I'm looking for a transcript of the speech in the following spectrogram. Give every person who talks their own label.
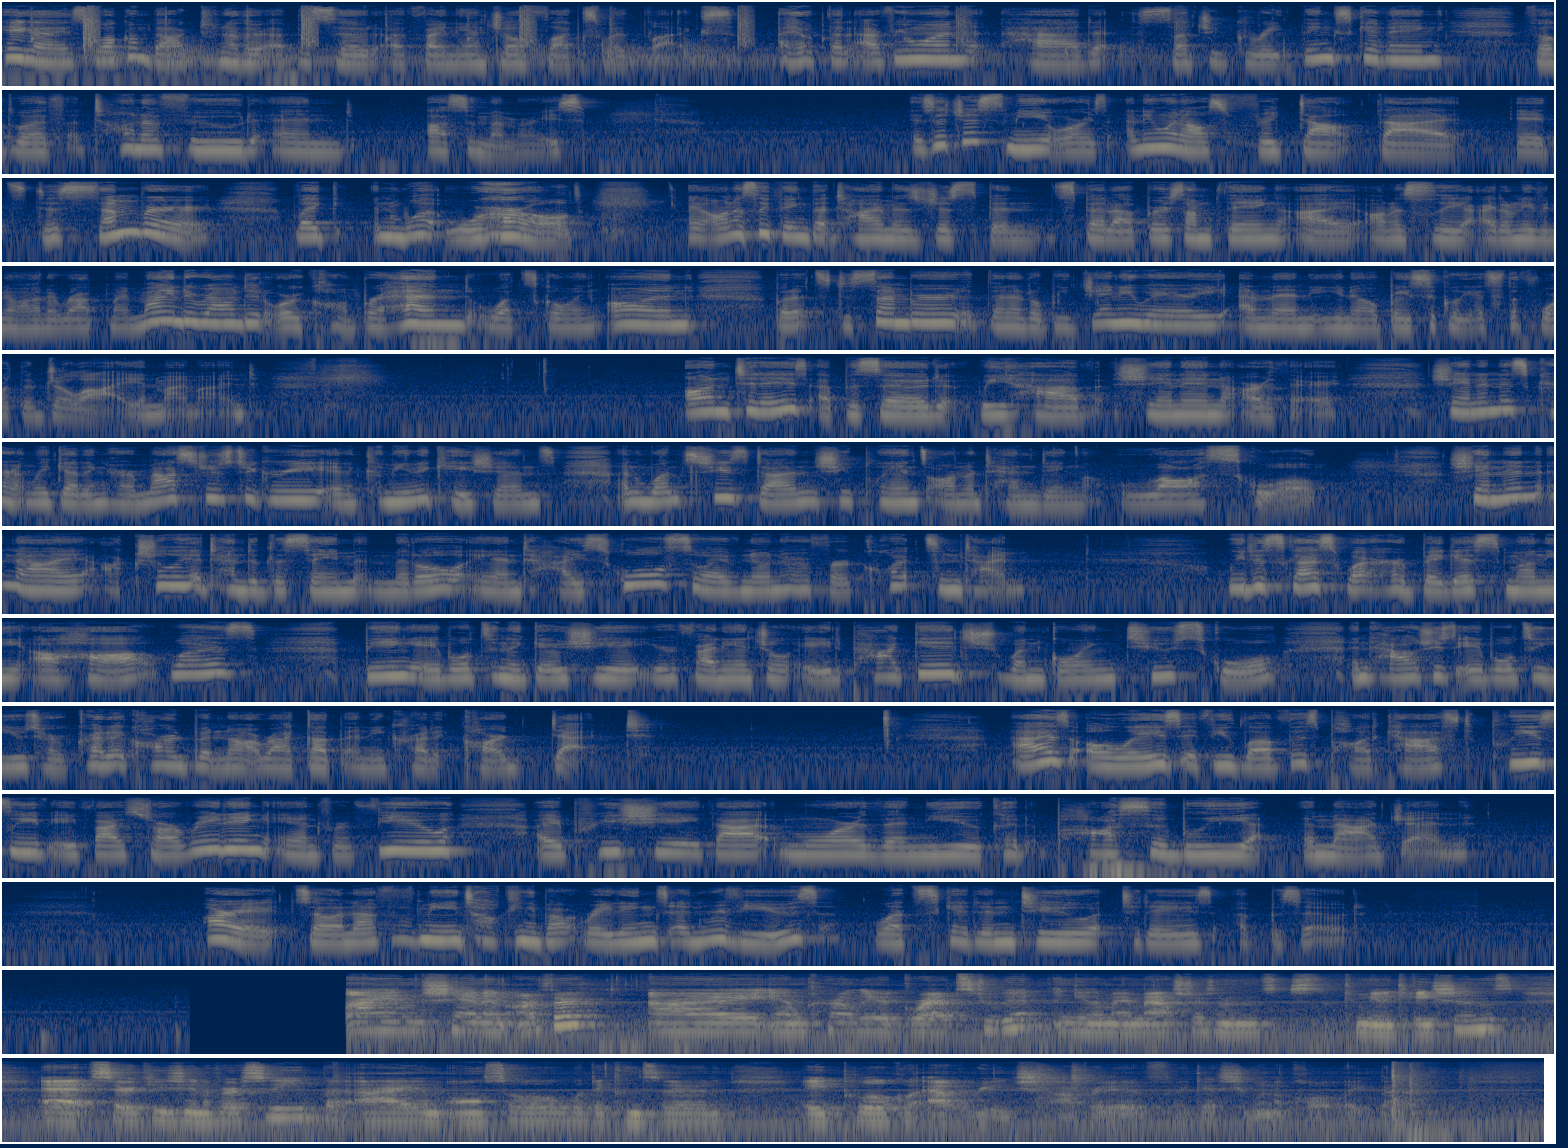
Speaker 1: Hey guys, welcome back to another episode of Financial Flex with Lex. I hope that everyone had such a great Thanksgiving filled with a ton of food and awesome memories. Is it just me or is anyone else freaked out that it's December? Like, in what world? I honestly think that time has just been sped up or something. I honestly, I don't even know how to wrap my mind around it or comprehend what's going on. But it's December, then it'll be January, and then, you know, basically it's the 4th of July in my mind. On today's episode, we have Shannon Arthur. Shannon is currently getting her master's degree in communications, and once she's done, she plans on attending law school. Shannon and I actually attended the same middle and high school, so I've known her for quite some time. We discuss what her biggest money aha was being able to negotiate your financial aid package when going to school, and how she's able to use her credit card but not rack up any credit card debt. As always, if you love this podcast, please leave a five star rating and review. I appreciate that more than you could possibly imagine. All right, so enough of me talking about ratings and reviews. Let's get into today's episode.
Speaker 2: I am Shannon Arthur. I am currently a grad student and getting my master's in communications at Syracuse University, but I am also what they consider a political outreach operative. I guess you want to call it like that.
